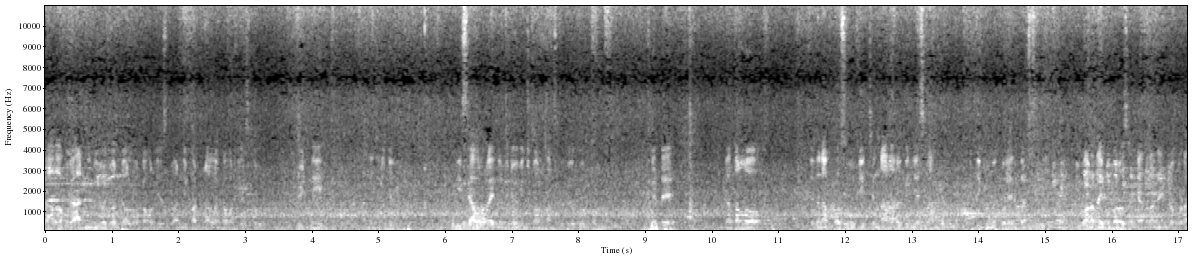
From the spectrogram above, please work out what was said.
దాదాపుగా అన్ని నియోజకవర్గాల్లో కవర్ చేస్తూ అన్ని పట్టణాల్లో కవర్ చేస్తూ వీటిని అందించడం జరిగింది. ఈ సేవలు రైతులు వినియోగించుకోవాలని మనస్ఫూర్తిగా కోరుకుంటున్నాం. ఎందుకంటే గతంలో ఏదైనా పశువుకి చిన్న అనారోగ్యం చేసిన దిక్కుమొక్కలేని కానీ ఇవాళ రైతు భరోసా కేంద్రాలన్నింటిలో కూడా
